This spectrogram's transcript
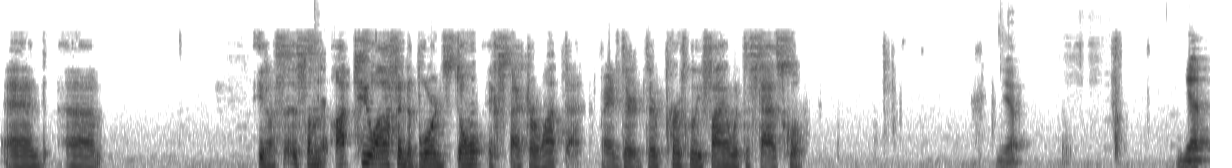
and um, you know, some too often the boards don't expect or want that, right? They're they're perfectly fine with the status quo. Yeah, yeah,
